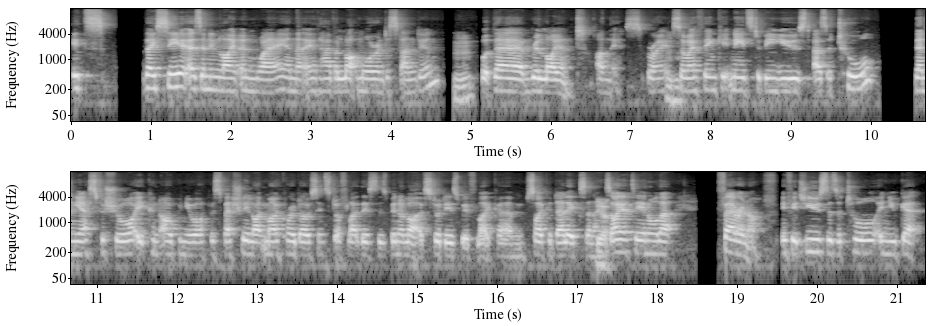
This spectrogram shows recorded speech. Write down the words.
it's they see it as an enlightened way and they have a lot more understanding, mm-hmm. but they're reliant on this, right? Mm-hmm. So I think it needs to be used as a tool. Then, yes, for sure, it can open you up, especially like microdosing stuff like this. There's been a lot of studies with like um, psychedelics and anxiety yeah. and all that. Fair enough. If it's used as a tool and you get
